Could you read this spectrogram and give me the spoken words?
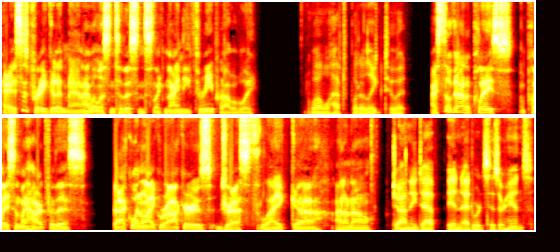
Hey, this is pretty good, man. I haven't listened to this since like 93, probably. Well, we'll have to put a link to it. I still got a place, a place in my heart for this. Back when like rockers dressed like, uh, I don't know, Johnny Depp in Edward Scissorhands.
